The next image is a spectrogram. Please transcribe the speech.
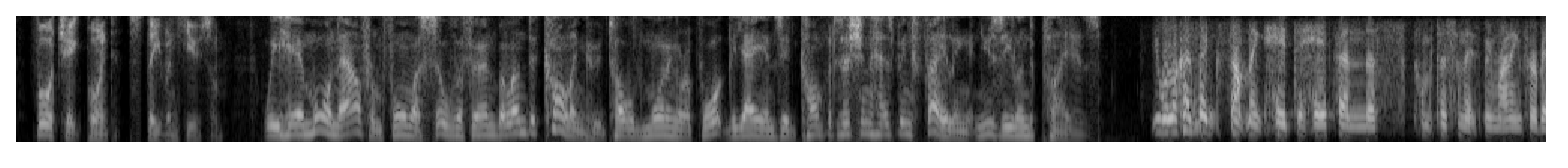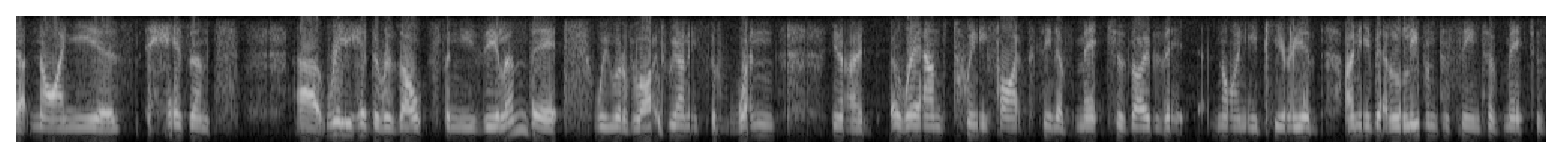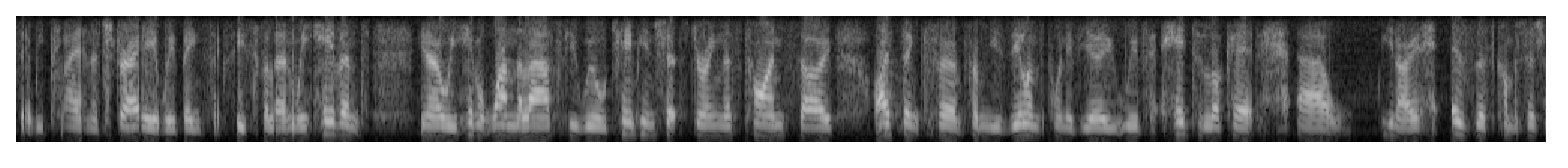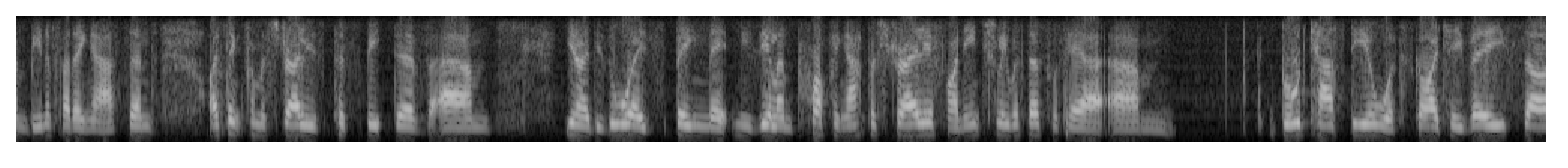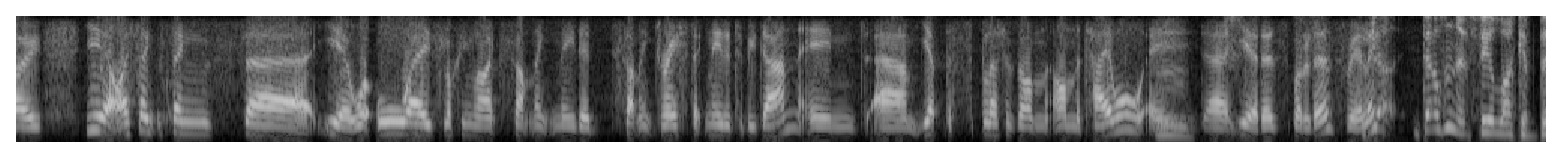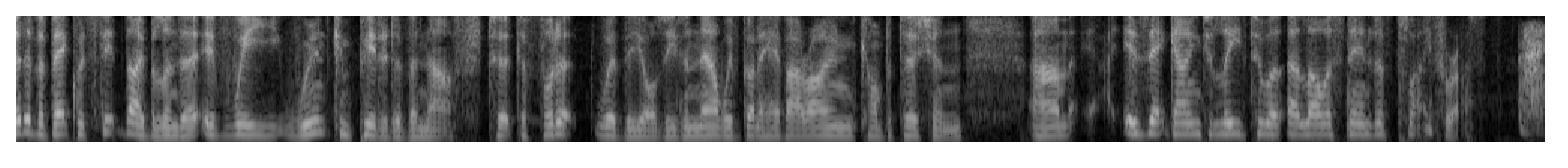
For Checkpoint, Stephen Hewson. We hear more now from former Silver Fern Belinda Colling, who told Morning Report the ANZ competition has been failing New Zealand players. Yeah, well, look, I think something had to happen. This competition that's been running for about nine years hasn't uh, really had the results for New Zealand that we would have liked. We only sort of win you know, around 25% of matches over that nine year period. Only about 11% of matches that we play in Australia we've been successful in. We haven't, you know, we haven't won the last few World Championships during this time. So I think for, from New Zealand's point of view, we've had to look at, uh, you know, is this competition benefiting us? And I think from Australia's perspective, um, you know, there's always been that New Zealand propping up Australia financially with this, with our um, broadcast deal with Sky TV. So, yeah, I think things, uh, yeah, were always looking like something needed, something drastic needed to be done. And, um, yep, the split is on, on the table. Hmm. And, mm. uh, yeah, it is what it is, really. Do- doesn't it feel like a bit of a backward step, though, Belinda, if we weren't competitive enough to, to foot it with the Aussies and now we've got to have our own competition? Um, is that going to lead to a, a lower standard of play for us?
